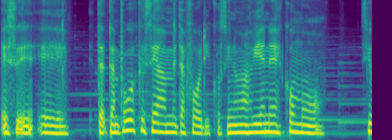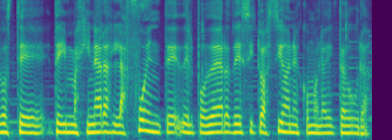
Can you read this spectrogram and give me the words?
Es, eh, tampoco es que sea metafórico, sino más bien es como si vos te, te imaginaras la fuente del poder de situaciones como la dictadura,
